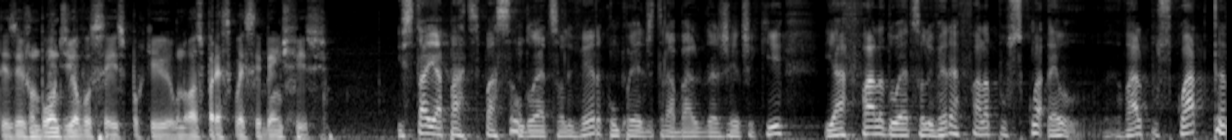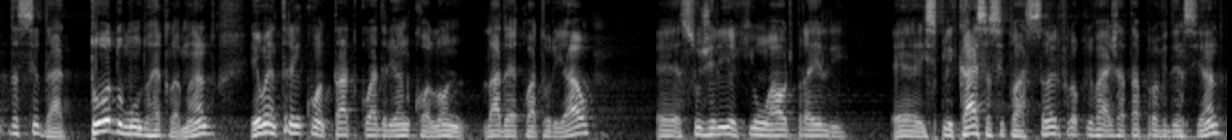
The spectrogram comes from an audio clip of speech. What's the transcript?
desejo um bom dia a vocês, porque o nosso parece que vai ser bem difícil. Está aí a participação do Edson Oliveira, companheiro de trabalho da gente aqui, e a fala do Edson Oliveira é fala pros, é, vale para os quatro cantos da cidade. Todo mundo reclamando. Eu entrei em contato com o Adriano Colón, lá da Equatorial, é, sugeri aqui um áudio para ele é, explicar essa situação. Ele falou que vai já está providenciando,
